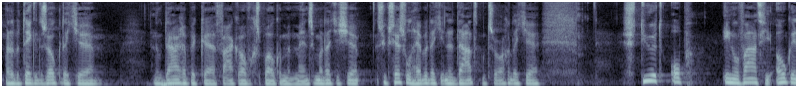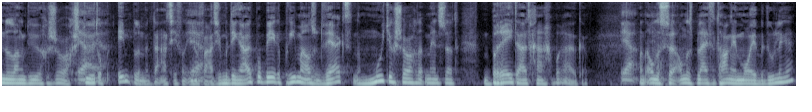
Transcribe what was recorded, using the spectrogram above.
maar dat betekent dus ook dat je, en ook daar heb ik eh, vaker over gesproken met mensen, maar dat je als je succes wil hebben, dat je inderdaad moet zorgen dat je stuurt op innovatie, ook in de langdurige zorg. Stuurt ja. op implementatie van innovatie. Je moet dingen uitproberen, prima als het werkt. Dan moet je zorgen dat mensen dat breed uit gaan gebruiken. Ja. Want anders, eh, anders blijft het hangen in mooie bedoelingen.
